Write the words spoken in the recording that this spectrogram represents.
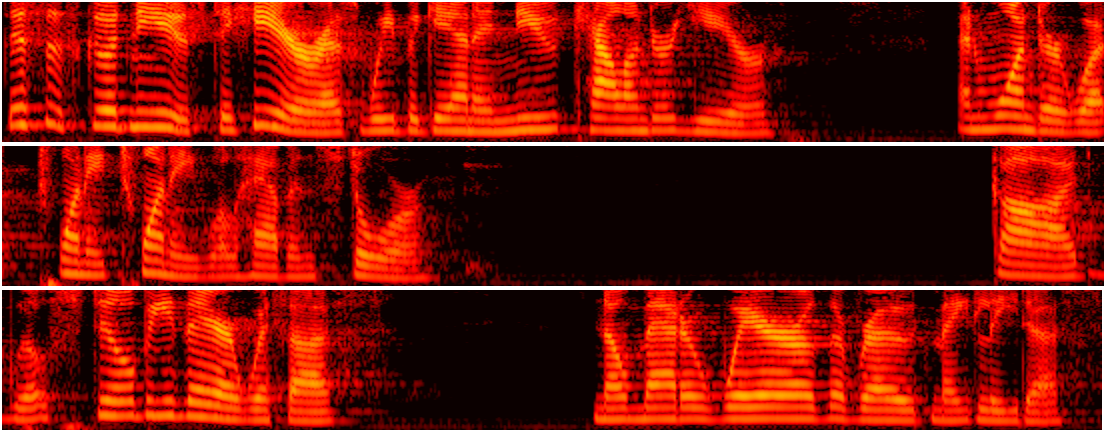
This is good news to hear as we begin a new calendar year and wonder what 2020 will have in store. God will still be there with us, no matter where the road may lead us.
